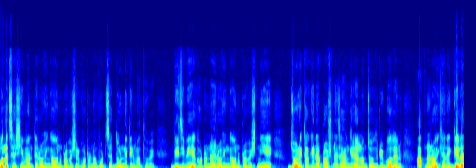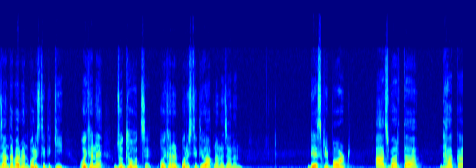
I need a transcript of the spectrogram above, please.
বলেছে সীমান্তে রোহিঙ্গা অনুপ্রবেশের ঘটনা ঘটছে দুর্নীতির মাধ্যমে। বিজিবি এ ঘটনায় রোহিঙ্গা অনুপ্রবেশ নিয়ে জড়িত কিনা প্রশ্নে জাহাঙ্গীর আলম চৌধুরী বলেন, আপনারা ওইখানে গেলে জানতে পারবেন পরিস্থিতি কি। ওইখানে যুদ্ধ হচ্ছে। ওইখানের পরিস্থিতিও আপনারা জানান। ডেস্ক রিপোর্ট, আজ বার্তা, ঢাকা।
